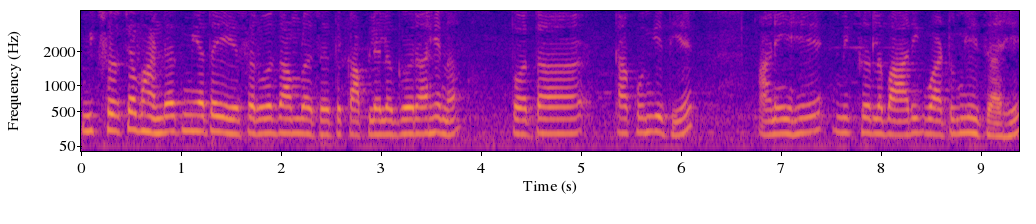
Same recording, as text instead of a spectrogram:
मिक्सरच्या भांड्यात मी आता हे सर्व जांभळाचं ते कापलेलं गर आहे ना तो आता टाकून घेते. आणि हे मिक्सरला बारीक वाटून घ्यायचं आहे.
